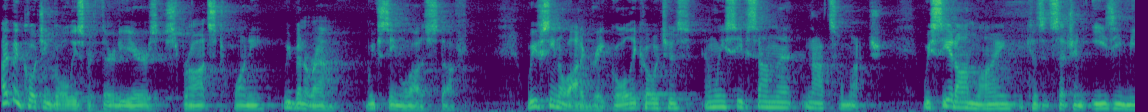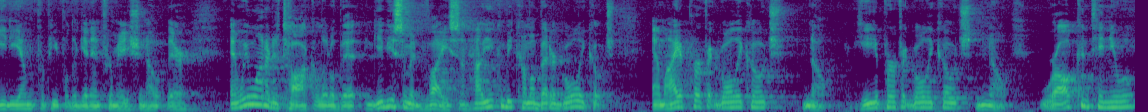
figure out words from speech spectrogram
I've been coaching goalies for 30 years, Spronse 20. We've been around. We've seen a lot of stuff. We've seen a lot of great goalie coaches, and we see some that not so much. We see it online because it's such an easy medium for people to get information out there. And we wanted to talk a little bit and give you some advice on how you can become a better goalie coach. Am I a perfect goalie coach? No. He a perfect goalie coach? No. We're all continual,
